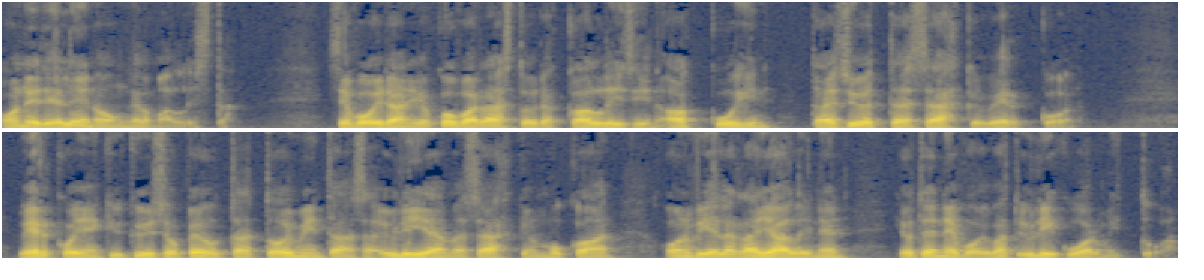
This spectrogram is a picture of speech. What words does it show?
on edelleen ongelmallista. Se voidaan joko varastoida kalliisiin akkuihin tai syöttää sähköverkkoon. Verkkojen kyky sopeuttaa toimintaansa ylijäämäsähkön mukaan on vielä rajallinen, joten ne voivat ylikuormittua.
